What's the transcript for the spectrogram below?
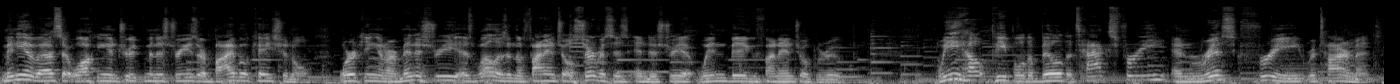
Many of us at Walking in Truth Ministries are bivocational, working in our ministry as well as in the financial services industry at Win Big Financial Group. We help people to build a tax free and risk free retirement.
